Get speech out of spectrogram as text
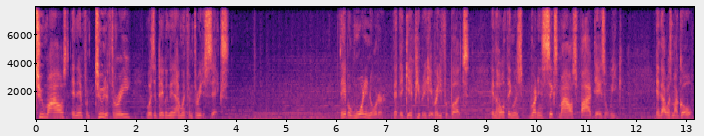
Two miles, and then from two to three was a big one. Then I went from three to six. They have a warning order that they give people to get ready for BUD/S. And the whole thing was running six miles five days a week. And that was my goal.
